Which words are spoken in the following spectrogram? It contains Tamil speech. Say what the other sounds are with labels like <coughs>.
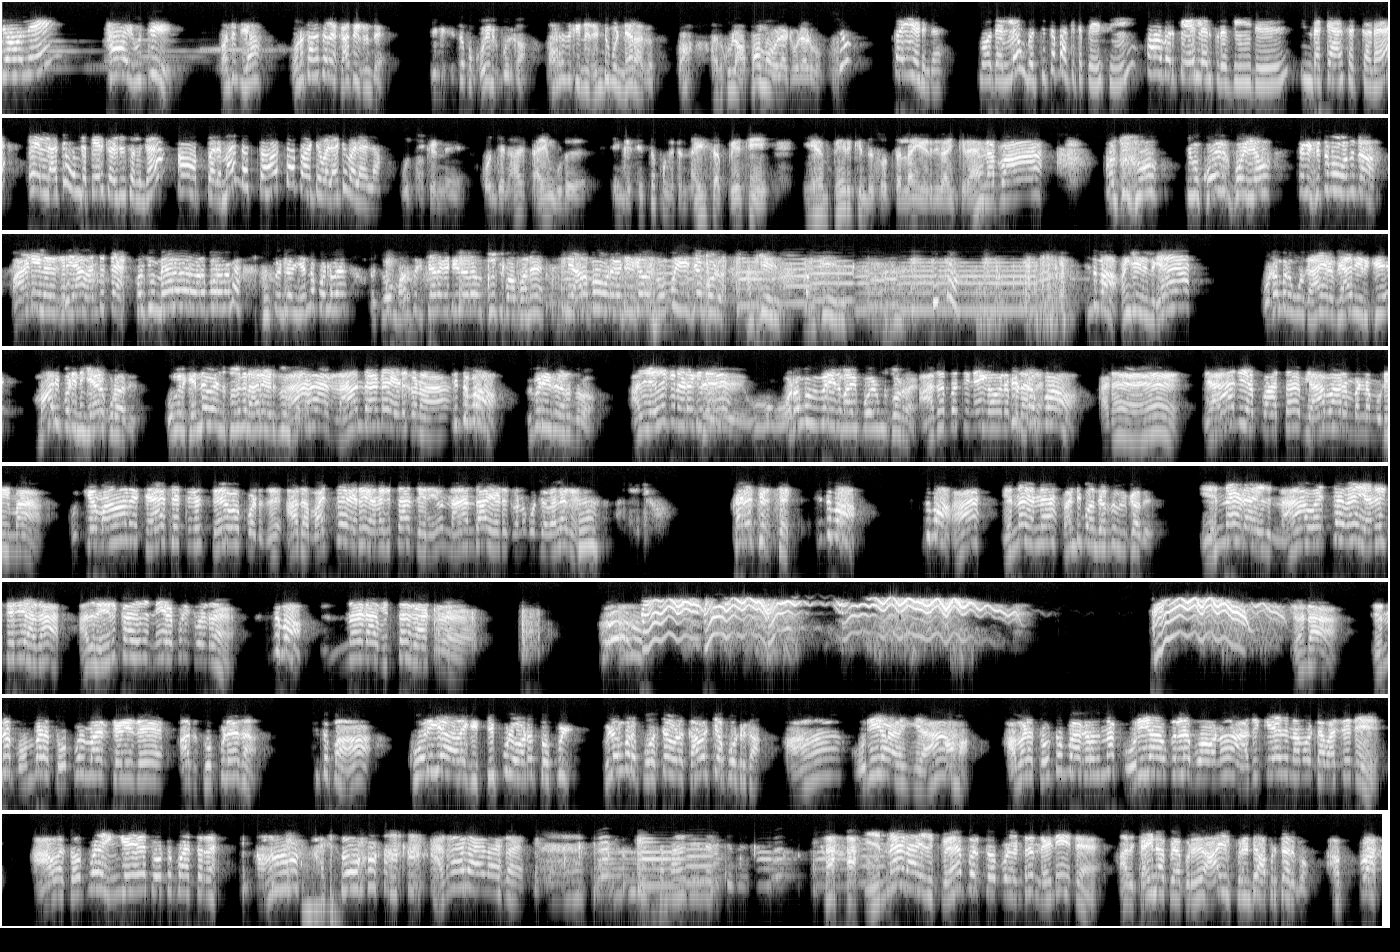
ஜோலி ஹாய் உச்சி. வந்துட்டியா? உனக்காக தான் காத்துட்டு இருந்தேன். எங்க சித்தப்பா கோயிலுக்கு போயிருக்கான். வர்றதுக்கு இன்னும் ரெண்டு மணி நேரம் ஆகும். வா அதுக்குள்ள அப்பா அம்மா விளையாட்டு விளையாடுவோம். கையெடுங்க. முதல்ல உங்க சித்தப்பா கிட்ட பேசி அவர் பேர்ல இருக்கிற வீடு இந்த கேசட் கடை எல்லாத்தையும் உங்க பேருக்கு எழுதி சொல்லுங்க. அப்புறமா இந்த தாத்தா பாட்டு விளையாட்டு விளையாடலாம். உச்சி கண்ணு கொஞ்ச நாள் டைம் கொடு. எங்க சித்தப்பா கிட்ட நைஸா பேசி என் பேருக்கு இந்த சொத்தெல்லாம் எழுதி வாங்கிக்கிறேன். இவன் கோயிலுக்கு போயியா எங்க சித்தப்பா வந்துட்டான்? மாடியில இருக்கிறியா? வந்துட்டேன். ஐயோ மேல வேற வர போறானே. இப்ப நான் என்ன பண்ணுவேன்? ஐயோ மரத்துக்கு சேர கட்டிக்கலாம் தூக்கி பாப்பானே நீ அரப்பாவோட கட்டிருக்க ரொம்ப ஈஸியா போயிடும். அங்கே இரு அங்கே இரு. சித்தப்பா அங்கே இருக்கு உடம்புல உங்களுக்கு ஆயிரம் வியாதி இருக்கு. மாறிப்படி நீங்க ஏறக்கூடாது. உங்களுக்கு என்ன வேணும் சொல்லுங்க நானே எடுத்து நான் தாண்டா எடுக்கணும். சித்தப்பா விபரீதம் நடந்துரும். அது எதுக்கு நடக்குது? உங்க உடம்பு விபரீதம் மாதிரி போயிடும் சொல்றேன். அத பத்தி நீ கவலைப்படாத. சித்தப்பா. அட வியாதிய பார்த்தா வியாபாரம் பண்ண முடியுமா? முக்கியமான கேசட்டுகள் தேவைப்படுது. அத வச்ச இடம் எனக்கு தான் தெரியும். நான் தான் எடுக்கணும். கொஞ்சம் விலகு. கிடைச்சிருச்சு சித்தப்பா ஆ, என்ன என்ன? கண்டிப்பா அந்த இடத்துல இருக்காது. என்னடா இது? நான் வச்சவன் எனக்கு தெரியாதா? அதுல இருக்காதுன்னு நீ எப்படி சொல்ற? சித்தப்பா என்னடா வித்த காட்டுற? ஏண்டா? என்ன பொம்பளை தொப்புள் மாதிரி தெரியுது? அது தொப்புளே தான் சித்தப்பா கொரியா அழகி டிப்புளோட தொப்புள். விளம்பர போஸ்ட் அவளை கவர்ச்சியா போட்டிருக்கான். கொரியா அழகியா? ஆமா. அவளை தொட்டு பாக்குறதுன்னா கொரியாவுக்குள்ள போகணும். அதுக்கேது நம்மகிட்ட வசதி. அவ தொப்புல இங்கேயே தொட்டு பாத்துறேன். <laughs> என்னடா இது பேப்பர் தொப்புலன்ற நெடியுது அது சைனா பேப்பர் ஆயில் பிரிண்ட் அப்படித்தான் இருக்கும். அப்பா.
